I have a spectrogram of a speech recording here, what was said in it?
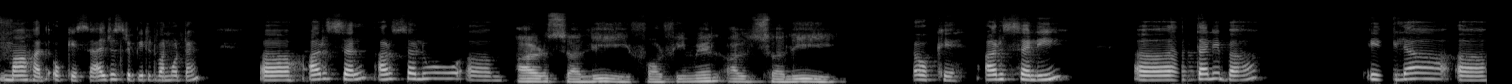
Mahad okay sir I'll just repeat it one more time Arsal, Arsalu. Um, Arsali for female, Arsali. Okay, Arsali, uh, Taliba, Ila uh,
